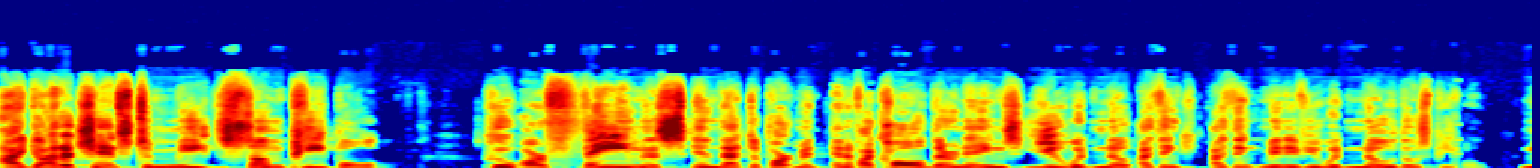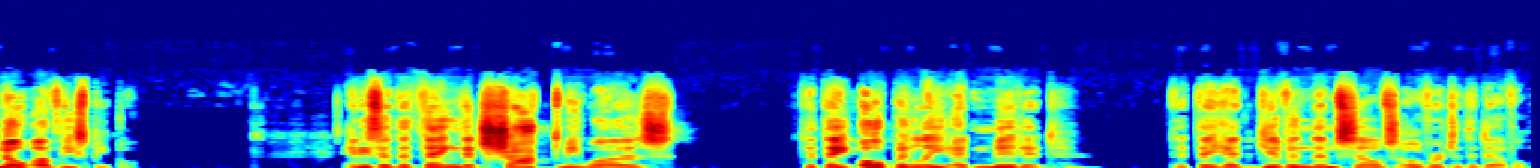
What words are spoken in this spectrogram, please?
I got a chance to meet some people who are famous in that department. And if I called their names, you would know. I think, I think many of you would know those people, know of these people. And he said, The thing that shocked me was that they openly admitted that they had given themselves over to the devil.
